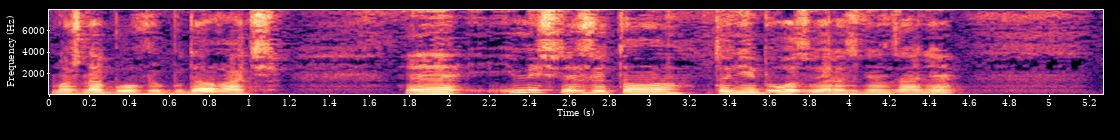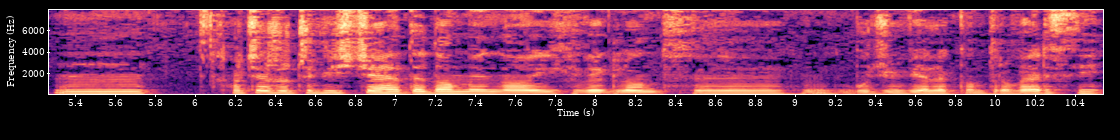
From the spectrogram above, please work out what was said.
można było wybudować. I myślę, że to, to nie było złe rozwiązanie. Mm, Chociaż oczywiście te domy, no ich wygląd budził wiele kontrowersji.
